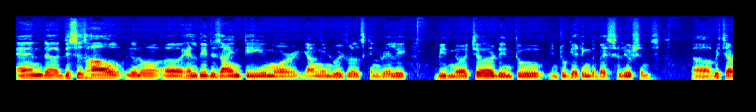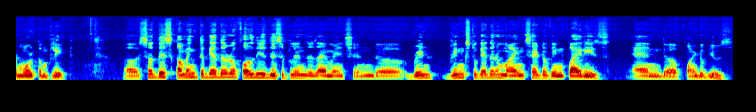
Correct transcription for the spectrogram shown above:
And uh, this is how you know a healthy design team or young individuals can really be nurtured into into getting the best solutions uh, which are more complete. Uh, so this coming together of all these disciplines as i mentioned uh, bring, brings together a mindset of inquiries and uh, point of views.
